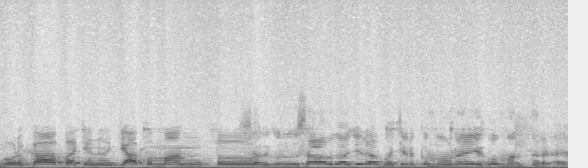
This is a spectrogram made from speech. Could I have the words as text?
ਗੁਰ ਕਾ ਬਚਨ ਜਪ ਮੰਤ। ਸਤਿਗੁਰੂ ਸਾਹਿਬ ਦਾ ਜਿਹੜਾ ਬਚਨ ਕਮਾਉਣਾ ਇਹੋ ਮੰਤਰ ਹੈ।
